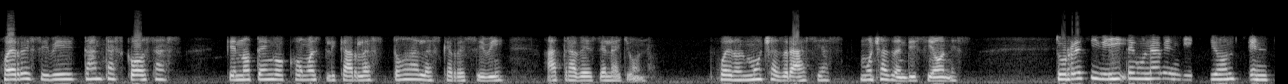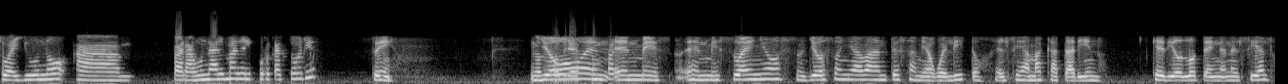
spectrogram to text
fue recibir tantas cosas que no tengo cómo explicarlas todas las que recibí a través del ayuno. Fueron muchas gracias, muchas bendiciones. ¿Tú recibiste una bendición en tu ayuno para un alma del purgatorio? Sí. Yo en, en, mis, en mis sueños, yo soñaba antes a mi abuelito, él se llama Catarino, que Dios lo tenga en el cielo.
